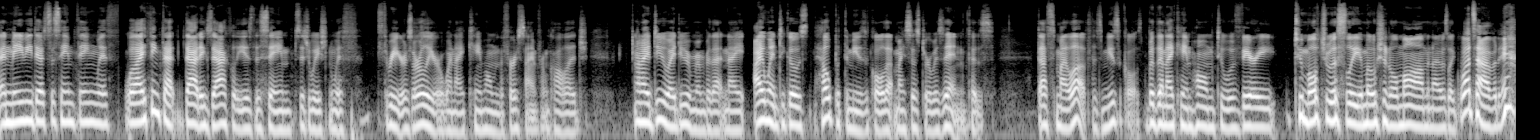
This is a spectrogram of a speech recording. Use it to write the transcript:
And maybe that's the same thing with, well, I think that that exactly is the same situation with three years earlier when I came home the first time from college. And I do, I do remember that night. I went to go help with the musical that my sister was in because that's my love, is musicals. But then I came home to a very tumultuously emotional mom, and I was like, what's happening?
